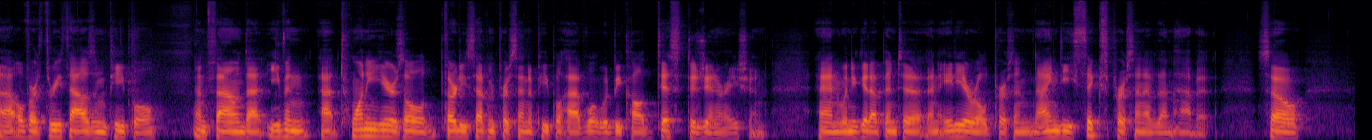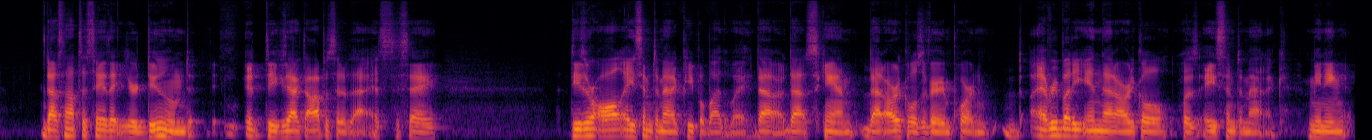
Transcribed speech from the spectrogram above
uh, over 3,000 people, and found that even at 20 years old, 37% of people have what would be called disc degeneration. And when you get up into an 80 year old person, 96% of them have it. So that's not to say that you're doomed. It, the exact opposite of that. It's to say, these are all asymptomatic people, by the way. That that scan, that article is very important. Everybody in that article was asymptomatic, meaning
